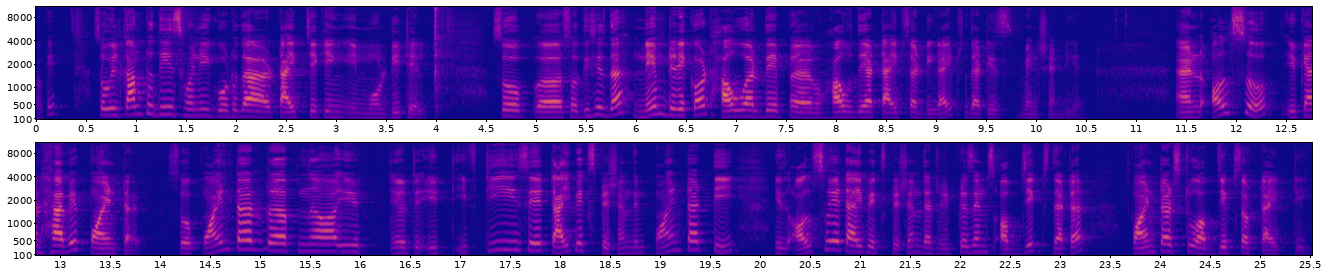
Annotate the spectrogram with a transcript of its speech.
Okay. So, we will come to this when we go to the type checking in more detail. So, uh, so this is the named record how are they uh, how their types are derived so that is mentioned here and also you can have a pointer. So, pointer uh, it, it, if t is a type expression then pointer t is also a type expression that represents objects that are pointers to objects of type t.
